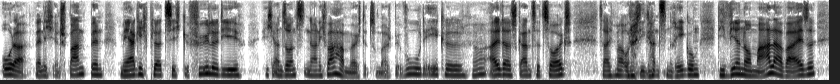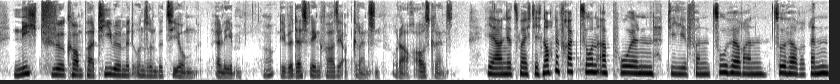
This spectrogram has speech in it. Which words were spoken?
Oder wenn ich entspannt bin, merke ich plötzlich Gefühle, die ich ansonsten gar nicht wahrhaben möchte. Zum Beispiel Wut, Ekel, ja, all das ganze Zeugs, sag ich mal, oder die ganzen Regungen, die wir normalerweise nicht für kompatibel mit unseren Beziehungen erleben, ja, die wir deswegen quasi abgrenzen oder auch ausgrenzen. Ja, und jetzt möchte ich noch eine Fraktion abholen, die von Zuhörern, Zuhörerinnen,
